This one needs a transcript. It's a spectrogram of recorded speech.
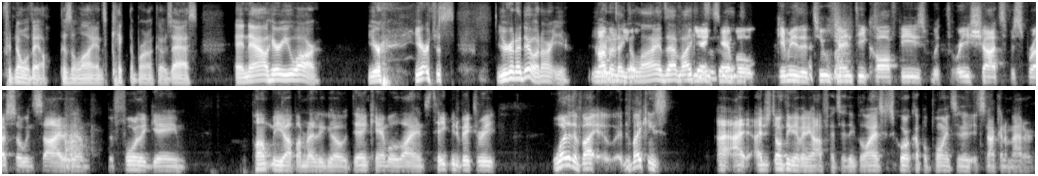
for no avail because the Lions kicked the Broncos' ass. And now here you are. You're you're just you're gonna do it, aren't you? You're I'm gonna gonna take the. Lions at Vikings. Dan this week? Campbell, give me the two venti coffees with three shots of espresso inside of them before the game. Pump me up. I'm ready to go. Dan Campbell, Lions, take me to victory. What are the Vi- the Vikings? I, I I just don't think they have any offense. I think the Lions can score a couple points and it, it's not going to matter.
